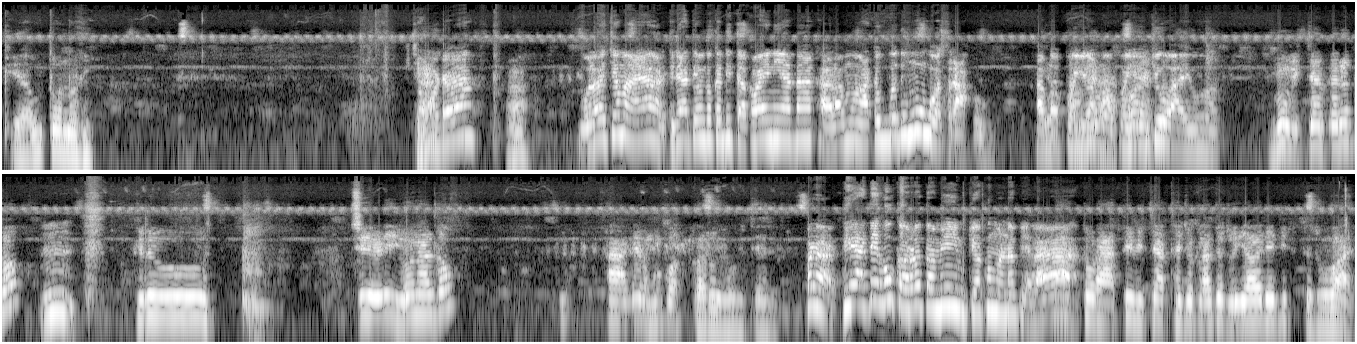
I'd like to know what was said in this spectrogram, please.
કે આવું તો નહીં. હા. બોલા છે આયા? અડધી રાતે તો કદી તકવાય નહીં આવતા ખાલામાં આ તો બધું હું વસ રાખું? આ બપૈયો શું આવ્યું હ? હું વિચાર કર્યો તો? હમ. કીધું શેરડી યોન ના તો આગળ હું કરું એવું વિચાર્યું. પણ અડધી રાતે શું કરો તમે? એમ કહો કે મને પેલા તો રાતે વિચાર થઈ ગયો તો જોઈ આવે જોવાય.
